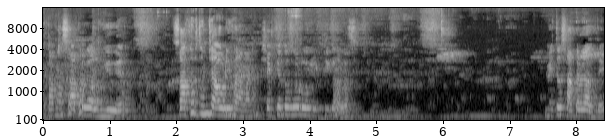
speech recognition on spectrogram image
आता आपण साखर घालून घेऊया. साखर तुमच्या आवडीप्रमाणे शक्यतो गोड होईल ती घालाच. मी तर साखर घालते.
